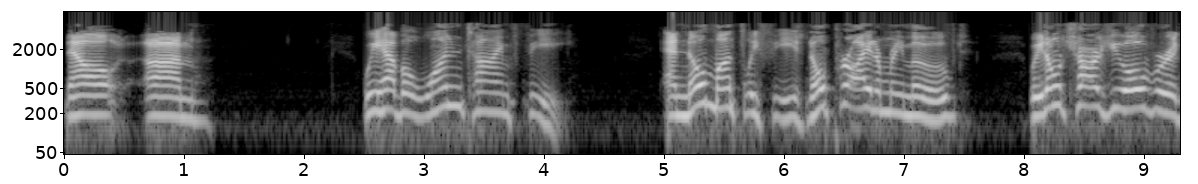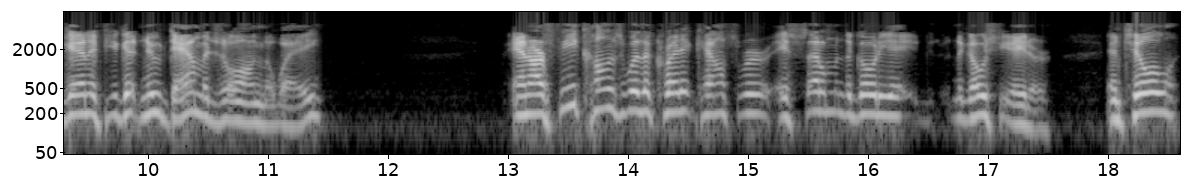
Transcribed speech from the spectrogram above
Now, um, we have a one-time fee and no monthly fees, no per item removed. We don't charge you over again if you get new damage along the way. And our fee comes with a credit counselor, a settlement negotiator, until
